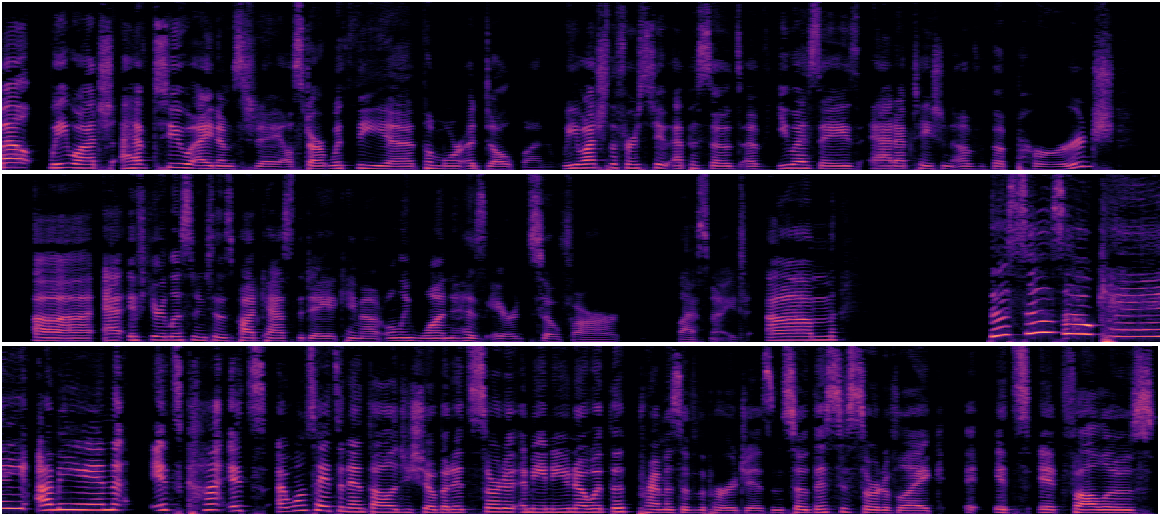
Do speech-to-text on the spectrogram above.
Well, we watched. I have two items today. I'll start with the uh, the more adult one. We watched the first two episodes of USA's adaptation of The Purge. Uh, if you're listening to this podcast the day it came out, only one has aired so far last night. Um, this is okay. I mean, it's kind. It's I won't say it's an anthology show, but it's sort of. I mean, you know what the premise of The Purge is, and so this is sort of like it, it's. It follows,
